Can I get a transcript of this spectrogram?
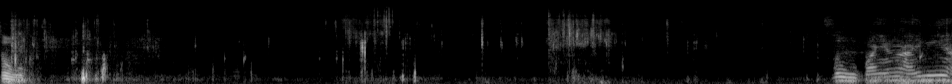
สู้สู้ไปยังไงเนี่ย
